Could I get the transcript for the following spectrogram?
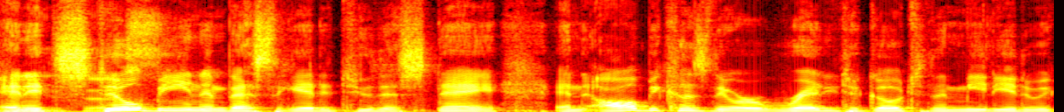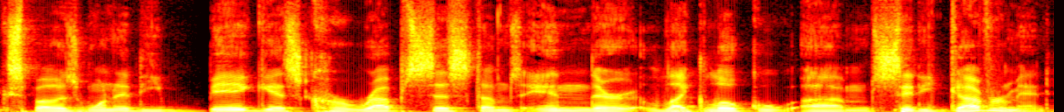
And it's still being investigated to this day. And all because they were ready to go to the media to expose one of the biggest corrupt systems in their like local um, city government.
